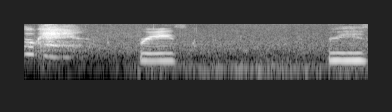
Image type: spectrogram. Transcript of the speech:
Okay. Breathe. Breathe.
